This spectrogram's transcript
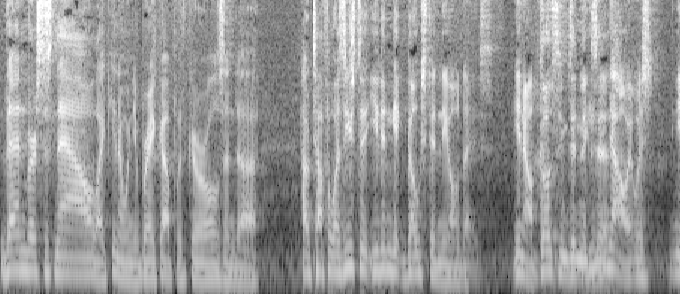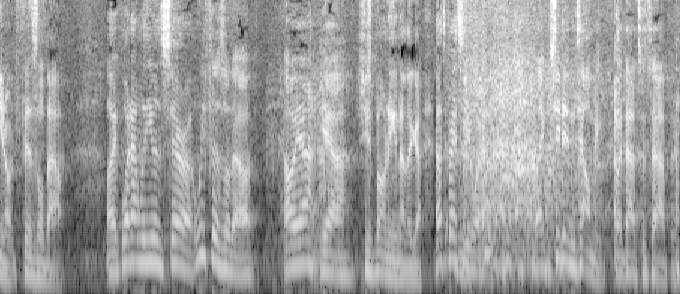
then versus now, like, you know, when you break up with girls and uh, how tough it was. You used to, you didn't get ghosted in the old days. You know, Ghosting didn't exist. No, it was, you know, it fizzled out. Like, what happened with you and Sarah? We fizzled out. Oh, yeah? Yeah. She's boning another guy. That's basically what happened. like, she didn't tell me, but that's what's happening.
